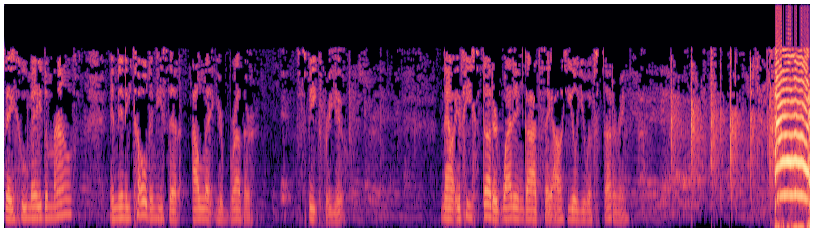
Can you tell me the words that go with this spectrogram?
say, Who made the mouth? And then he told him, He said, I'll let your brother speak for you. Now, if he stuttered, why didn't God say, I'll heal you of stuttering? Hey!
